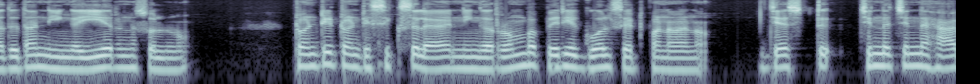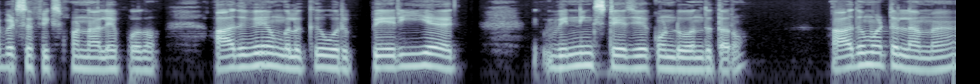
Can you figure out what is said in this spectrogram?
அதுதான் நீங்கள் இயர்னு சொல்லணும். டுவெண்ட்டி டுவெண்ட்டி சிக்ஸில் நீங்கள் ரொம்ப பெரிய கோல் செட் பண்ண வேணாம். ஜஸ்ட் சின்ன சின்ன ஹேபிட்ஸை ஃபிக்ஸ் பண்ணாலே போதும். அதுவே உங்களுக்கு ஒரு பெரிய வின்னிங் ஸ்டேஜே கொண்டு வந்து தரும். அது மட்டும் இல்லாமல்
